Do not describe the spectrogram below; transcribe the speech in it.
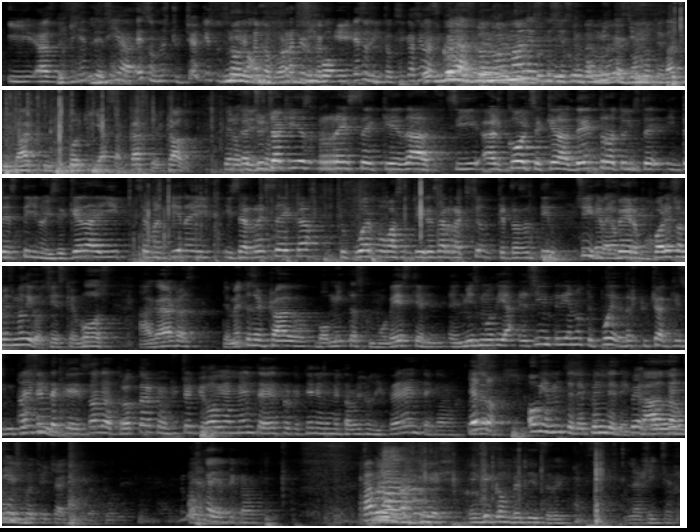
y al siguiente día, eso no es chuchaki, eso sigue No, no. estando borracho, Sí, eso, eso es intoxicación. Es verás, lo normal es que si es que vomitas ya no te da chuchaki porque ya sacaste el trago. Pero si El es que- chuchaki es resequedad. Si alcohol se queda dentro de tu inte- intestino y se queda ahí, se mantiene ahí y se reseca, tu cuerpo va a sentir esa reacción que te va a sentir Sí, pero enfermo. por eso mismo digo, si es que vos agarras, te metes el trago, vomitas como bestia el, el mismo día, el siguiente día no te puede dar chuchaki, es Hay imposible. gente que sale a trotar con chuchaki, obviamente es porque tienen un metabolismo diferente, cabrón. O Eso sea, obviamente depende de Pero cada competir uno. con Chuchaki, hijo de puta. Vos cállate, cabrón. Cabrón, ¿En qué competiste, güey? La Richard.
